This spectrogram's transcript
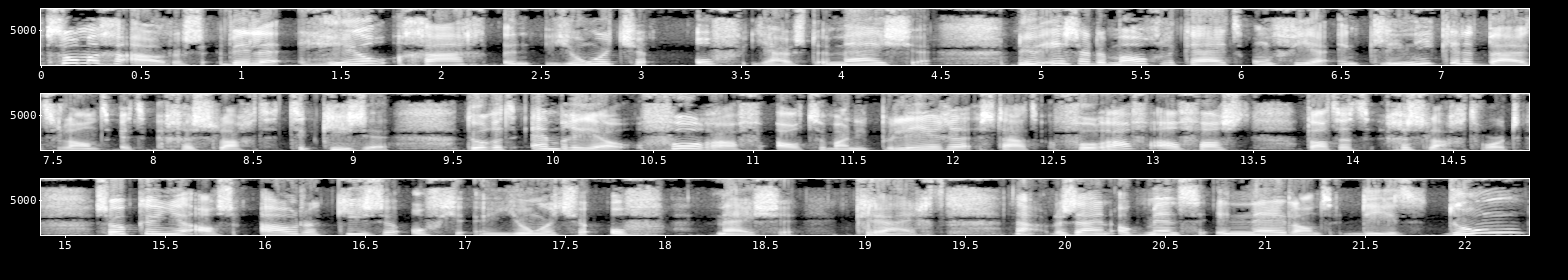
Sommige ouders willen heel graag een jongetje of juist een meisje. Nu is er de mogelijkheid om via een kliniek in het buitenland het geslacht te kiezen. Door het embryo vooraf al te manipuleren staat vooraf al vast wat het geslacht wordt. Zo kun je als ouder kiezen of je een jongetje of meisje krijgt. Nou, er zijn ook mensen in Nederland die het doen.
